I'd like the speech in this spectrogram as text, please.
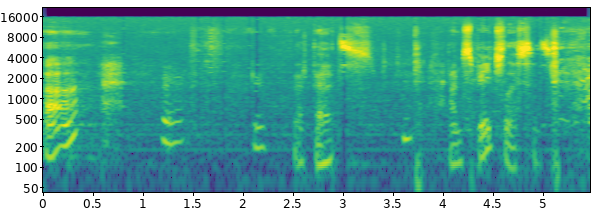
Huh? That's, I'm speechless.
